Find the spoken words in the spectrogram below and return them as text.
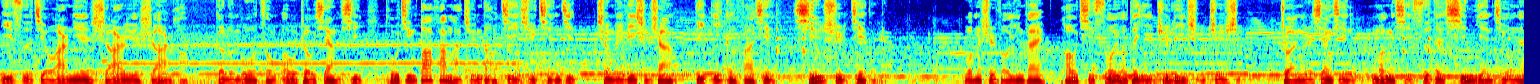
1492年12月12号。哥伦布从欧洲向西，途经巴哈马群岛继续前进，成为历史上第一个发现新世界的人。我们是否应该抛弃所有的已知历史知识，转而相信孟西斯的新研究呢？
